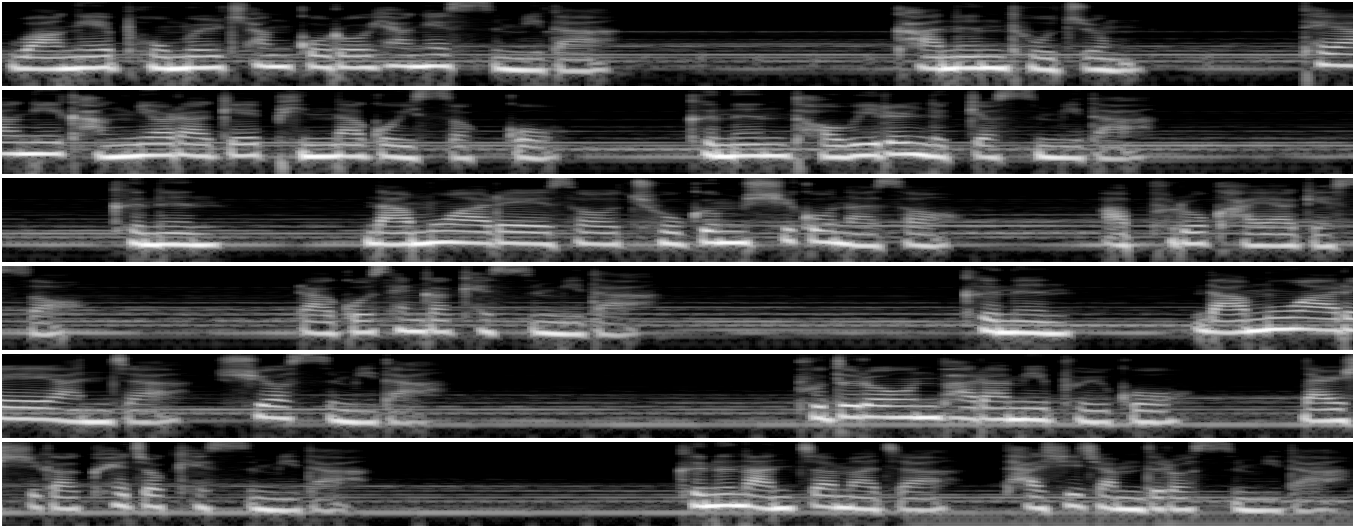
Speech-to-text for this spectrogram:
왕의 보물 창고로 향했습니다. 가는 도중 태양이 강렬하게 빛나고 있었고 그는 더위를 느꼈습니다. 그는 나무 아래에서 조금 쉬고 나서 앞으로 가야겠어 라고 생각했습니다. 그는 나무 아래에 앉아 쉬었습니다. 부드러운 바람이 불고 날씨가 쾌적했습니다. 그는 앉자마자 다시 잠들었습니다.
